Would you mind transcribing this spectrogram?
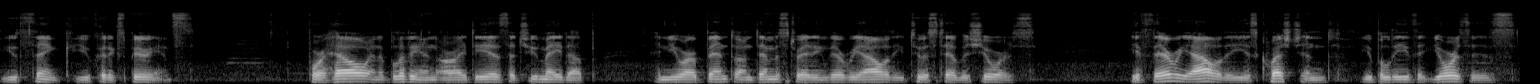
you think you could experience. For hell and oblivion are ideas that you made up and you are bent on demonstrating their reality to establish yours. If their reality is questioned, you believe that yours is,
